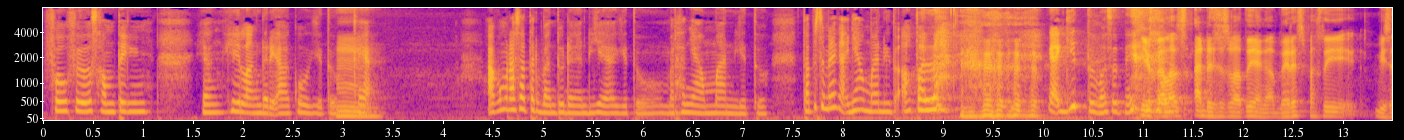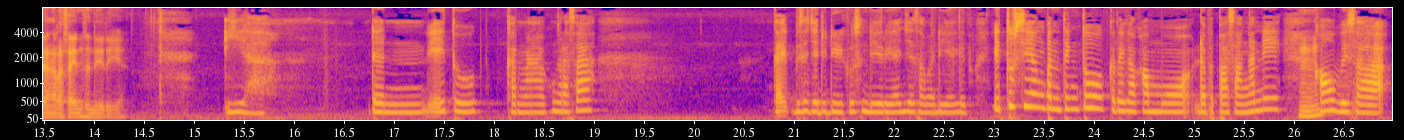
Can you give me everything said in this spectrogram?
fulfill something yang hilang dari aku gitu Hmm. kayak aku merasa terbantu dengan dia gitu merasa nyaman gitu tapi sebenarnya nggak nyaman gitu apalah nggak gitu maksudnya ya kalau ada sesuatu yang nggak beres pasti bisa ngerasain sendiri ya. Iya. Dan ya itu karena aku ngerasa kayak bisa jadi diriku sendiri aja sama dia gitu. Itu sih yang penting tuh ketika kamu dapat pasangan nih, kamu bisa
